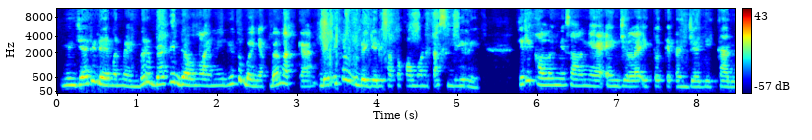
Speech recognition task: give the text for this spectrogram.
Menjadi diamond member berarti downline ini tuh banyak banget kan. Dan itu udah jadi satu komunitas sendiri. Jadi kalau misalnya Angela itu kita jadikan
